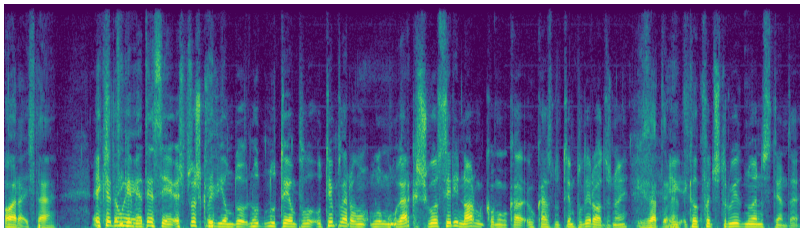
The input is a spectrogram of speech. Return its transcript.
Ora, está. É que antigamente, é... é assim, as pessoas que viviam do, no, no, templo, o templo era um, um, lugar que chegou a ser enorme, como o, o, caso do templo de Herodes, não é? Exatamente. Aquele que foi destruído no ano 70.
